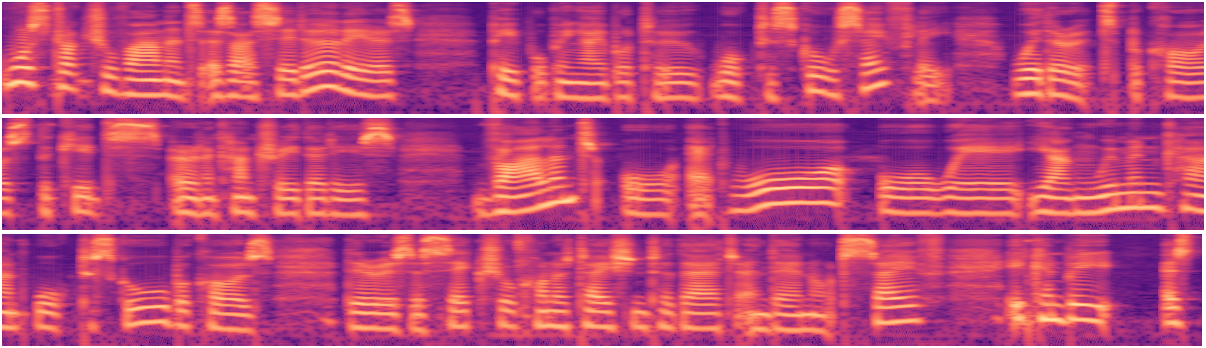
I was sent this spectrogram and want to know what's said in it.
Well, structural violence, as I said earlier, is people being able to walk to school safely, whether it's because the kids are in a country that is violent or at war or where young women can't walk to school because there is a sexual connotation to that and they're not safe. It can be as,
